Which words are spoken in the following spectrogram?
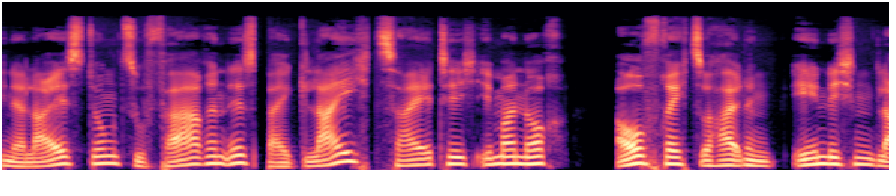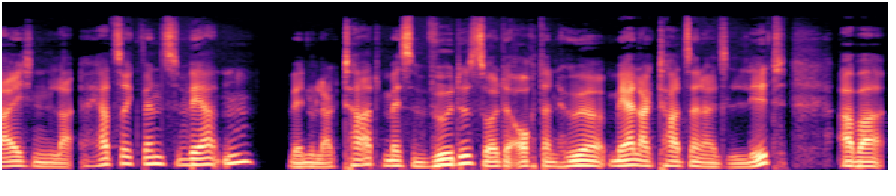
in der Leistung zu fahren ist, bei gleichzeitig immer noch aufrechtzuerhaltenden ähnlichen gleichen Herzfrequenzwerten. Wenn du Laktat messen würdest, sollte auch dann höher, mehr Laktat sein als Lit, aber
